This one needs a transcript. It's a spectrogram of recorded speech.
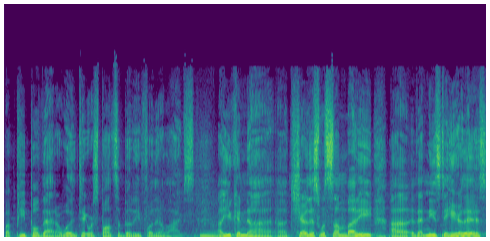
but people that are willing to take responsibility for their lives. Uh, you can uh, uh, share this with somebody uh, that needs to hear this.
